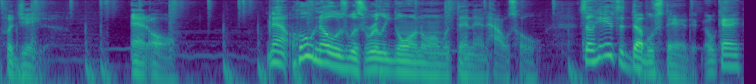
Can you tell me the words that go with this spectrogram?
for Jada at all. Now, who knows what's really going on within that household? So here's the double standard, okay?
